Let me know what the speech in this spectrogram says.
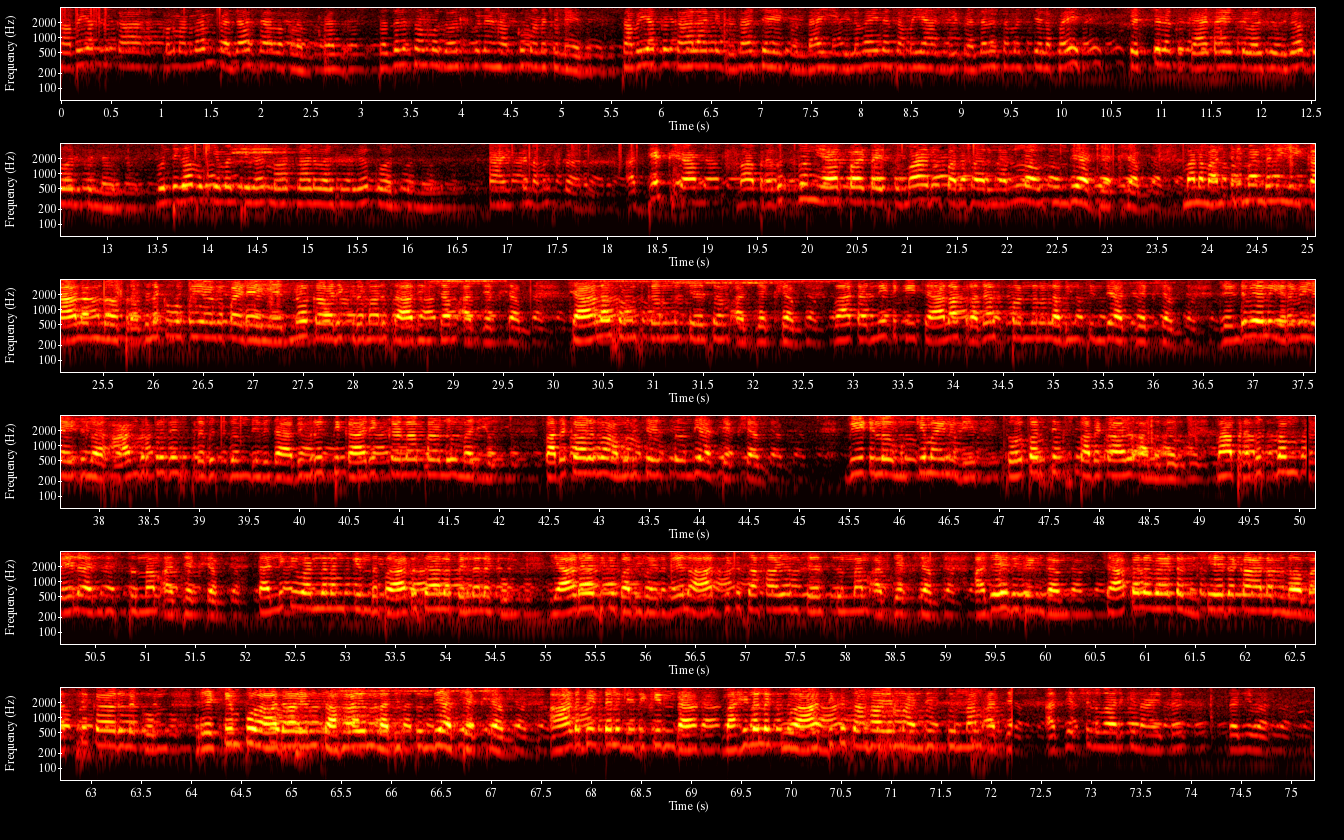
సభ యొక్క మనమందరం ప్రజాసేవకులం. ప్ర- ప్రజల సొమ్ము దోచుకునే హక్కు మనకు లేదు. సభ యొక్క కాలాన్ని వృధా చేయకుండా ఈ విలువైన సమయాన్ని ప్రజల సమస్యలపై చర్చలకు కేటాయించవలసిందిగా కోరుతున్నాను ముందుగా ముఖ్యమంత్రి గారు మాట్లాడవలసిందిగా కోరుతున్నాను నమస్కారం. అధ్యక్ష మా ప్రభుత్వం ఏర్పాటై సుమారు పదహారు నెలలు అవుతుంది అధ్యక్ష. మన మంత్రి మండలి ఈ కాలంలో ప్రజలకు ఉపయోగపడే ఎన్నో కార్యక్రమాలు సాధించాం అధ్యక్ష. చాలా సంస్కరణలు చేశాం అధ్యక్ష. వాటన్నిటికీ చాలా ప్రజాస్పందన లభించింది అధ్యక్ష. రెండు వేల ఇరవై ఐదులో ఆంధ్రప్రదేశ్ ప్రభుత్వం వివిధ అభివృద్ధి కార్యకలాపాలు మరియు పథకాలను అమలు చేస్తుంది అధ్యక్ష. వీటిలో ముఖ్యమైనవి సూపర్ సిక్స్ పథకాలు అమలు. మా ప్రభుత్వం వేలు అందిస్తున్నాం అధ్యక్ష. తల్లికి వందనం కింద పాఠశాల పిల్లలకు ఏడాదికి పదిహేను వేల ఆర్థిక సహాయం చేస్తున్నాం అధ్యక్ష. అదేవిధంగా చేపల వేట నిషేధ కాలంలో మత్స్యకారులకు రెట్టింపు ఆదాయం సహాయం లభిస్తుంది అధ్యక్ష. ఆడబిడ్డల నిధి కింద మహిళలకు ఆర్థిక సహాయం అందిస్తున్నాం అధ్య అధ్యక్షుల వారికి నాయక ధన్యవాదాలు.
